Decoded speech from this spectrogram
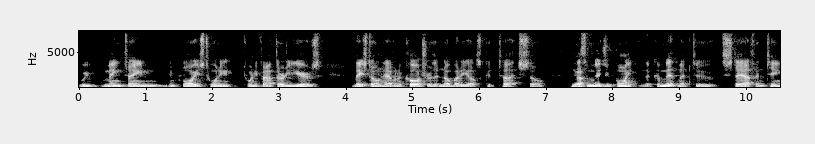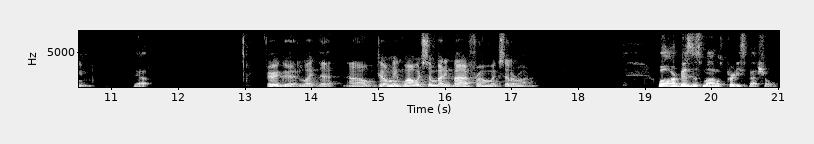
we maintain employees 20 25 30 years based on having a culture that nobody else could touch so yeah. that's a major point the commitment to staff and team. Yeah. Very good like that. Uh, tell me why would somebody buy from Xceleran? Well our business model is pretty special.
